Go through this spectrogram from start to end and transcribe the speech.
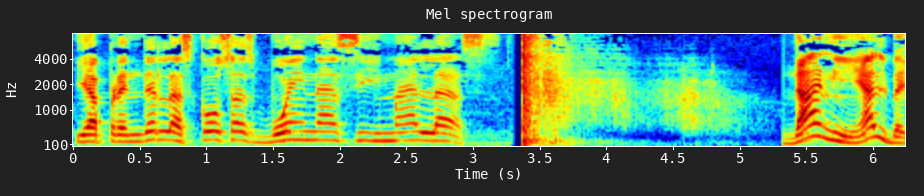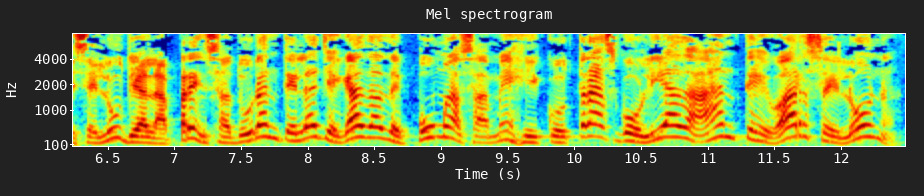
y aprender las cosas buenas y malas. Dani Alves elude a la prensa durante la llegada de Pumas a México tras goleada ante Barcelona.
